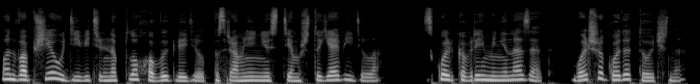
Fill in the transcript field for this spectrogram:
Он вообще удивительно плохо выглядел по сравнению с тем, что я видела. Сколько времени назад? Больше года точно.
